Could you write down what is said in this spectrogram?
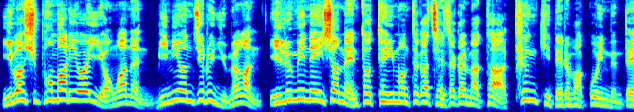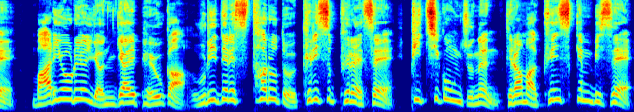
이번 슈퍼마리오의 영화는 미니언즈로 유명한 일루미네이션 엔터테인먼트가 제작을 맡아 큰 기대를 받고 있는데 마리오를 연기할 배우가 우리들의 스타로드 크리스 프랫에 피치공주는 드라마 퀸스 갬빗의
